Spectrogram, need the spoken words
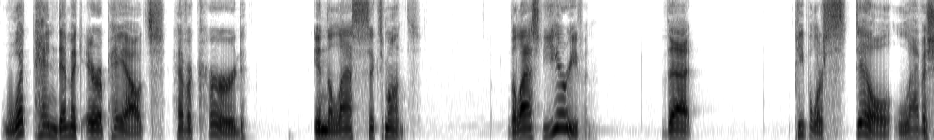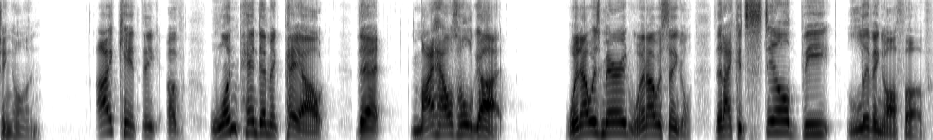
what pandemic era payouts have occurred in the last six months, the last year even, that people are still lavishing on? I can't think of one pandemic payout that my household got when I was married, when I was single, that I could still be living off of.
